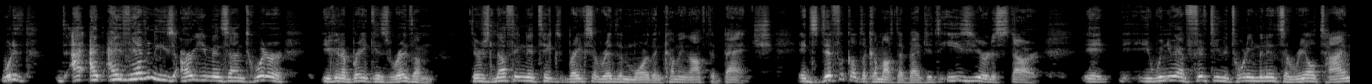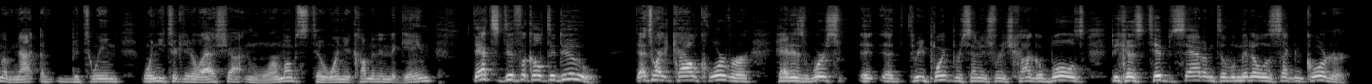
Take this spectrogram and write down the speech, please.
What is? I, I, I'm having these arguments on Twitter. You're going to break his rhythm. There's nothing that takes breaks a rhythm more than coming off the bench. It's difficult to come off the bench. It's easier to start. It, when you have 15 to 20 minutes of real time of not between when you took your last shot in warmups to when you're coming in the game, that's difficult to do. That's why Kyle Korver had his worst uh, uh three point percentage for the Chicago Bulls because Thibs sat him till the middle of the second quarter.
